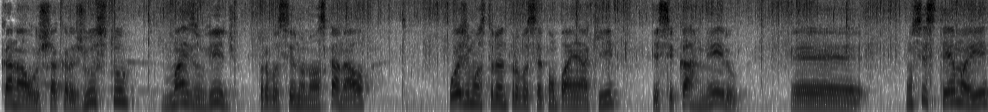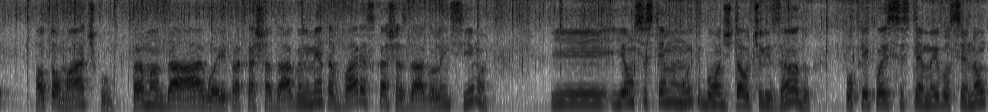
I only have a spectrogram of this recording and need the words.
Canal Chácara Justo, mais um vídeo para você no nosso canal. Hoje mostrando para você acompanhar aqui esse carneiro, é, um sistema aí automático para mandar água aí para a caixa d'água, alimenta várias caixas d'água lá em cima e, e, é um sistema muito bom de estar utilizando, porque com esse sistema aí você não,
